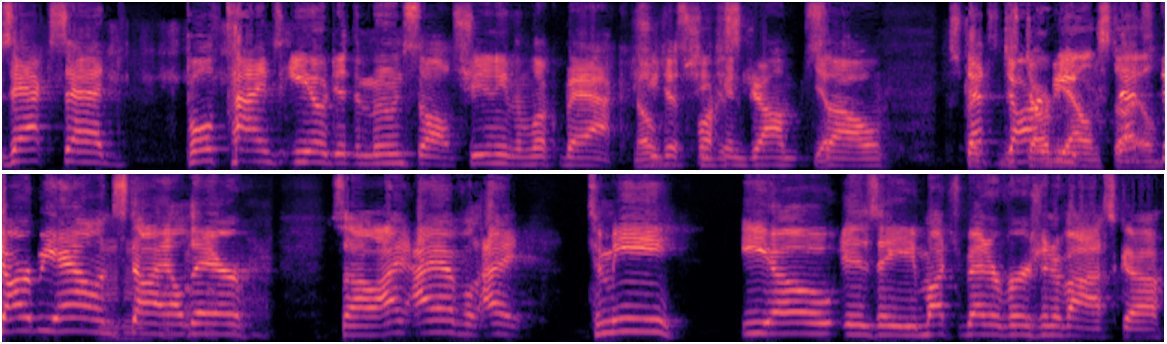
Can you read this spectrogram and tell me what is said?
Zach said both times Io did the moonsault, she didn't even look back. No, she just she fucking just- jumped. yep. So straight- that's just Darby, Allin style. That's Darby Allin Mhm. style there. So I, I have I to me, Io is a much better version of Asuka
